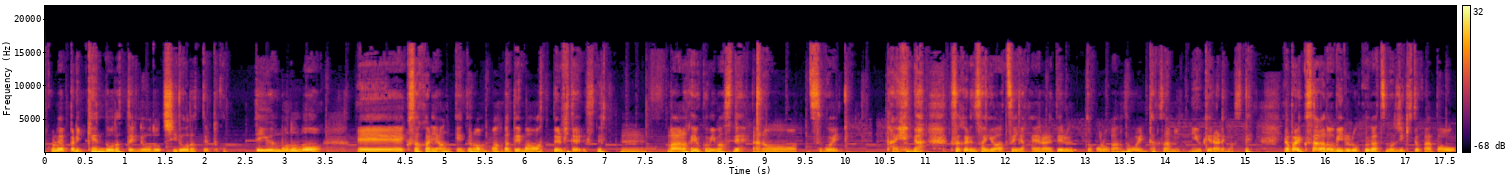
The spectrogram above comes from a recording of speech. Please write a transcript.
これはやっぱり剣道だったり、濃度、指導だったりとかっていうものの、えー、草刈り案件っていうのは、なんか出回ってるみたいですね。うん。まあなんかよく見ますね。あのー、すごい大変な 草刈りの作業、暑い中やられてるところがすごいたくさん見受けられますね。やっぱり草が伸びる6月の時期とかやっぱ多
